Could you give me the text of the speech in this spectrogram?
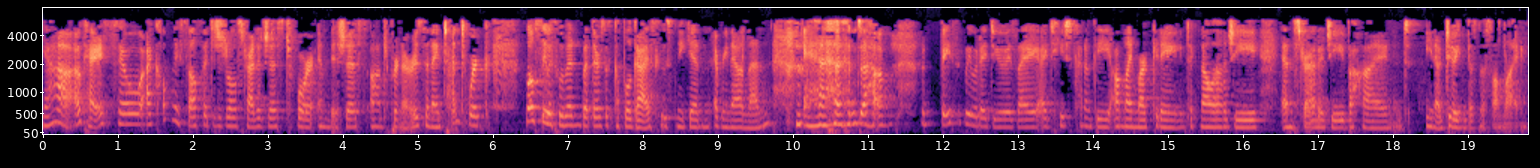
Yeah, okay. So I call myself a digital strategist for ambitious entrepreneurs, and I tend to work mostly with women, but there's a couple of guys who sneak in every now and then. and um, basically, what I do is I, I teach kind of the online marketing technology and strategy behind you know doing business online.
